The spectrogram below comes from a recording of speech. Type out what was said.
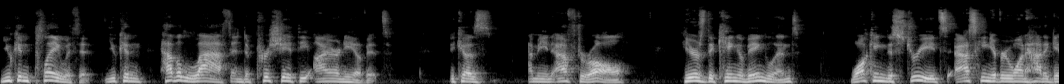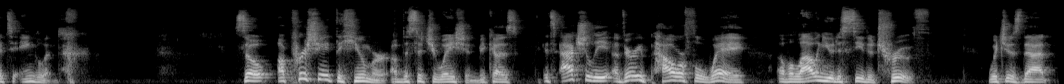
You can play with it. You can have a laugh and appreciate the irony of it. Because, I mean, after all, here's the King of England walking the streets asking everyone how to get to England. so appreciate the humor of the situation because it's actually a very powerful way of allowing you to see the truth, which is that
